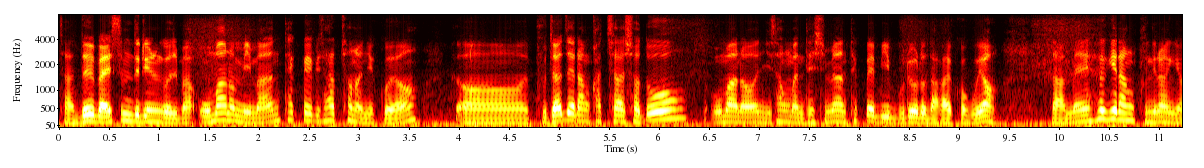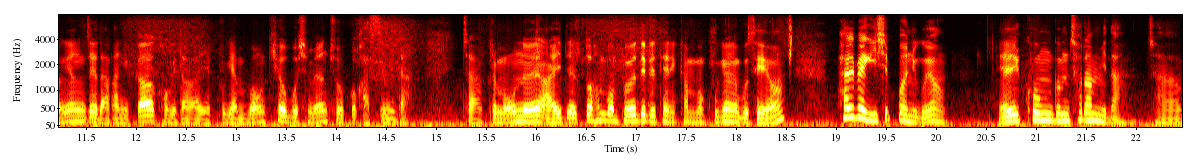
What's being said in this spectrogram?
자 늘 말씀드리는 거지만 5만원 미만 택배비 4,000원 있고요. 어, 부자재랑 같이 하셔도 5만원 이상만 되시면 택배비 무료로 나갈 거고요. 그 다음에 흙이랑 분이랑 영양제 나가니까 거기다가 예쁘게 한번 키워보시면 좋을 것 같습니다. 자 그러면 오늘 아이들 또 한번 보여드릴 테니까 한번 구경해 보세요. 820번이고요 엘콩금 철화입니다. 자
